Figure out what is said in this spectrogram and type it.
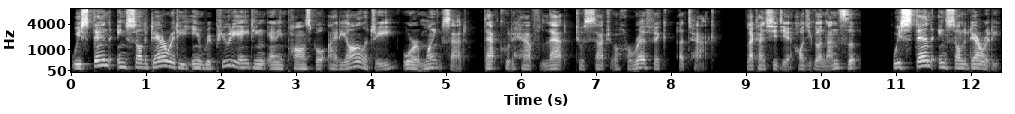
We stand in solidarity in repudiating any possible ideology or mindset that could have led to such a horrific attack. 来看细节，好几个难词。We stand in solidarity，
